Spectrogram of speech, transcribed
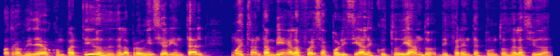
Otros videos compartidos desde la provincia oriental muestran también a las fuerzas policiales custodiando diferentes puntos de la ciudad.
